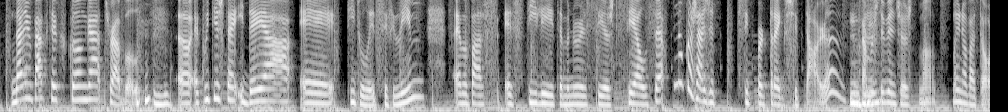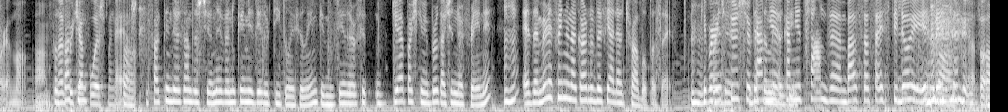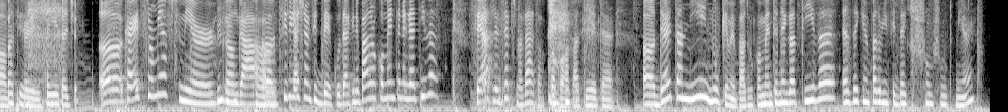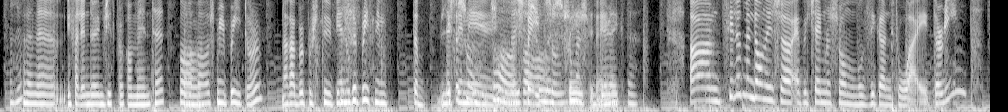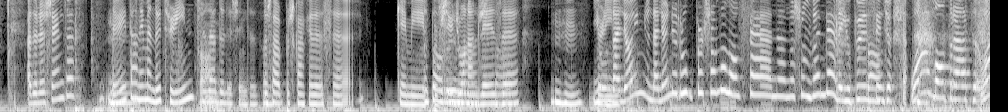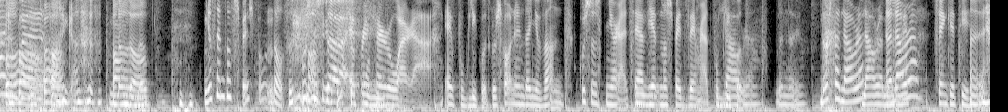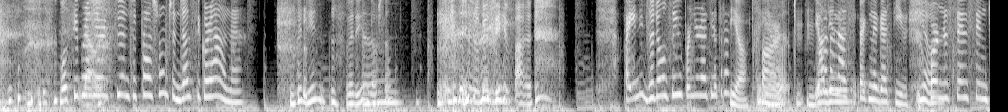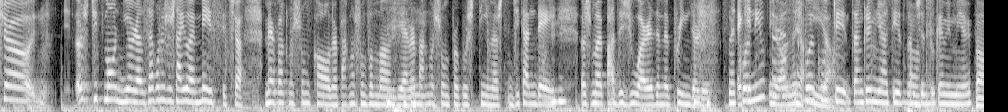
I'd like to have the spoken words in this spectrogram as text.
Ndalim pak tek kënga Trouble. Mm -hmm. uh, e kujt ishte ideja e titullit si fillim, e më pas e stilit e mënyrës si është sjell se nuk është aq si për treg shqiptar, ë. Mm -hmm. Kam përshtypjen që është më më inovatore, më po, më po, përqafueshme nga po, jashtë. Po, fakti interesant është që neve nuk kemi zgjedhur titullin fillim, kemi zgjedhur gjëja parë që kemi bërë ka qenë refreni, mm -hmm. edhe me refrenin na ka ardhur dhe fjala trouble pasaj. Mhm. Ke parasysh që kam një kam një çantë dhe mbas asaj stiloj veshjen. Po, po, po pikërisht. E njëjta gjë. Ë uh, ka ecur mjaft mirë mm -hmm. kënga. Uh, cili ka qenë feedbacku? A keni pasur komente negative? Se janë të lezetshme dhe ato. Po, po, patjetër. Uh, deri tani nuk kemi patur komente negative, edhe kemi patur një feedback shumë shumë të mirë. Mm -hmm. Dhe ne i falenderojmë gjithë për komentet. Po, po, është mirë pritur. Na ka bërë përshtypje, nuk e prisnim të le të themi shumë shpejt, shumë shpejt direkte. Um, cilët mendoni që e pëlqejnë më shumë muzikën tuaj? Të rinjt? Adoleshentët? Deri mm. tani mendoj të rinjt po. dhe adoleshentët. Po. Ndoshta për shkak edhe se kemi po, përfshirë gjuhën angleze, Mm -hmm. Ju ndalojnë, ju ndalojnë në rrugë për shembull ose në në shumë vende dhe ju pyesin po. që ua motrat, ua po, juve. Po, po, po. Ndodh. Jo se ndodh shpesh, po ndodh. Kush është e preferuara e publikut kur shkon në ndonjë vend? Kush është njëra që ja mm. vjedh më shpejt zemrat publikut? Laura, mendoj. Do të Laura? Laura, mendoj. Laura, qenke ti. Mos për arsyen që thashë unë që ngjan si koreane. Nuk e di, nuk e di, ndoshta. Nuk e di fare. A jeni xheloze ju për njëra tjetrën? Jo, fare. Jo, mm, jo vetëm në aspekt negativ, jo. por në sensin që është gjithmonë njëra, zakonisht është ajo e mesmja që merr pak më shumë kohë, merr pak më shumë vëmendje, merr pak më shumë përkushtim, është gjithandej, mhm. është më e padëgjuar edhe me prindërit. E keni ju këtë? Jo, ne po e jo. kuti ta ngremë njëra tjetrën po. që dukemi mirë. Po.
